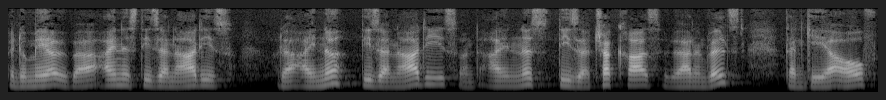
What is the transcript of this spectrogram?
Wenn du mehr über eines dieser Nadis oder eine dieser Nadis und eines dieser Chakras lernen willst, dann gehe auf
